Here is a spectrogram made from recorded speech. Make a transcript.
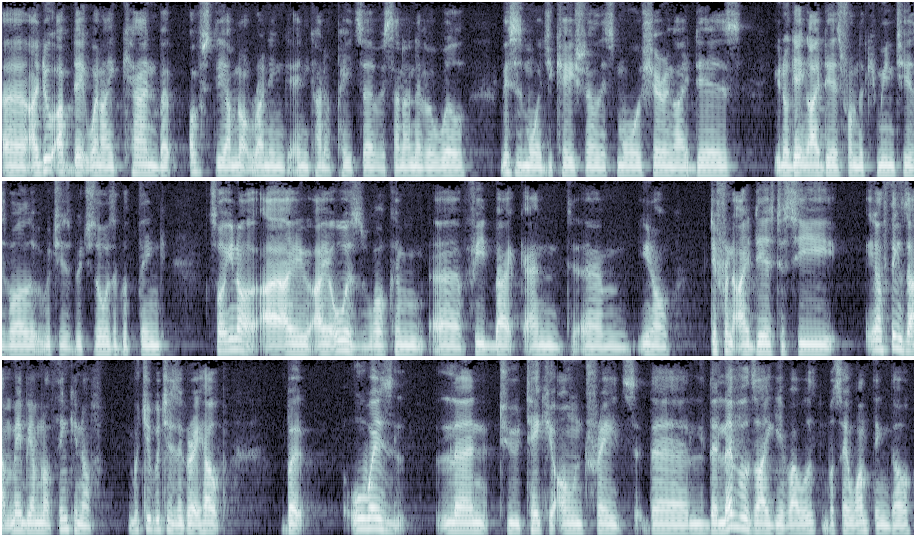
Uh, I do update when I can, but obviously I'm not running any kind of paid service and I never will. This is more educational. It's more sharing ideas, you know, getting ideas from the community as well, which is which is always a good thing. So you know, I I always welcome uh, feedback and um, you know different ideas to see you know things that maybe I'm not thinking of, which which is a great help. But always learn to take your own trades. The the levels I give, I will, will say one thing though.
